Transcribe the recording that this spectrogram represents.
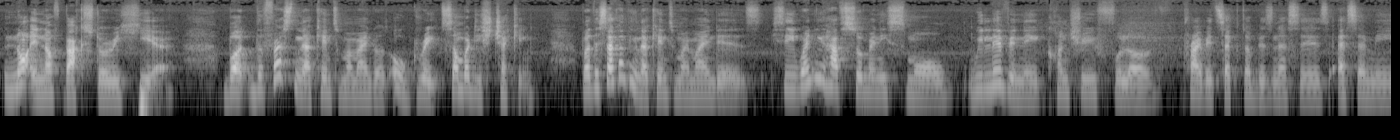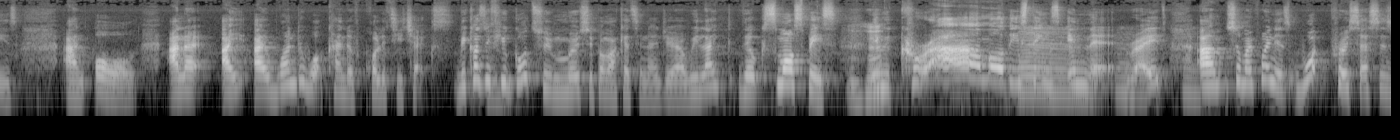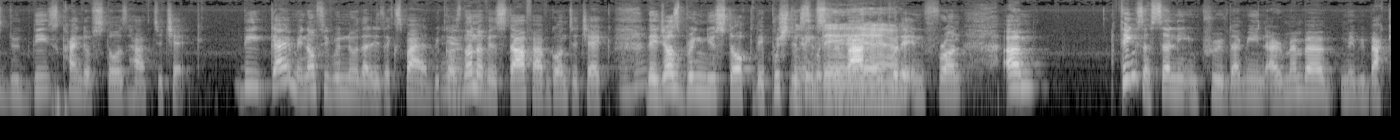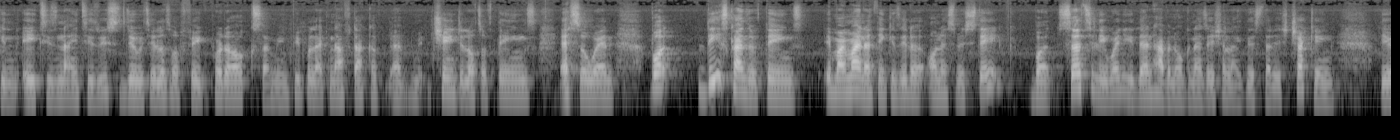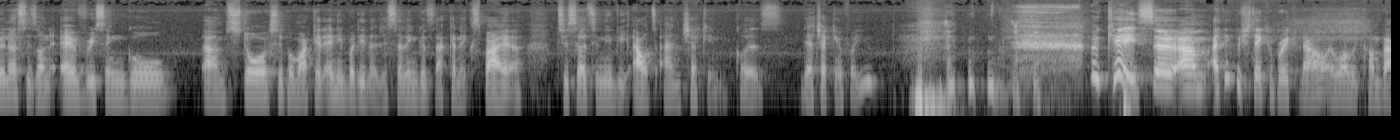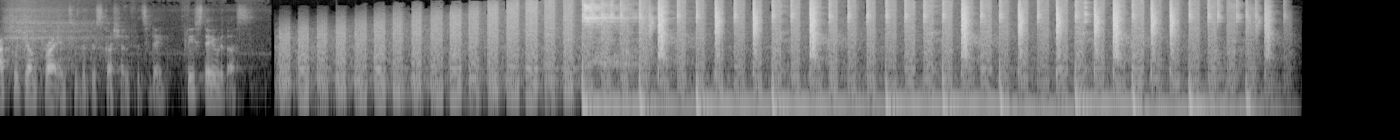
not enough backstory here. But the first thing that came to my mind was, oh, great, somebody's checking. But the second thing that came to my mind is, see, when you have so many small, we live in a country full of private sector businesses, SMEs, and all. And I, I, I wonder what kind of quality checks. Because if mm. you go to most supermarkets in Nigeria, we like the small space. Mm -hmm. They cram all these mm. things in there, mm. right? Mm. Um, so my point is, what processes do these kind of stores have to check? The guy may not even know that it's expired because yeah. none of his staff have gone to check. Mm -hmm. They just bring new stock, they push the things to the back, yeah. they put it in front. Um, things have certainly improved. I mean, I remember maybe back in 80s, 90s, we used to deal with a lot of fake products. I mean, people like NAFDAC have, have changed a lot of things, SON. But these kinds of things, in my mind, I think is it an honest mistake? But certainly when you then have an organization like this that is checking, the onus is on every single um, store, supermarket, anybody that is selling goods that can expire to certainly be out and checking because they're checking for you. okay, so um, I think we should take a break now, and when we come back, we'll jump right into the discussion for today. Please stay with us.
